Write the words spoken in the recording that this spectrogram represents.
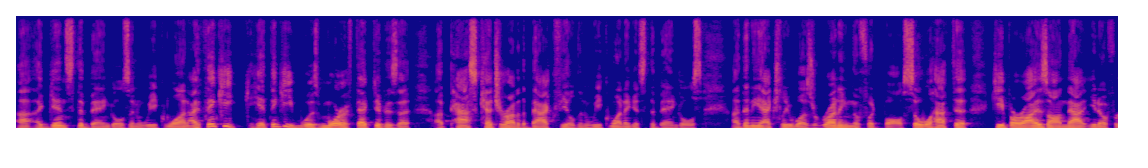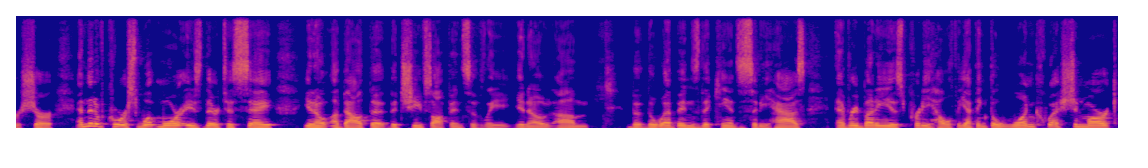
uh, against the Bengals in week one. I think he, I think he was more effective as a, a pass catcher out of the backfield in week one against the Bengals uh, than he actually was running the football. So we'll have to keep our eyes on that, you know, for sure. And then, of course, what more is there to say, you know, about the the Chiefs offensively. You know, um, the the weapons that Kansas City has. Everybody is pretty healthy. I think the one question mark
